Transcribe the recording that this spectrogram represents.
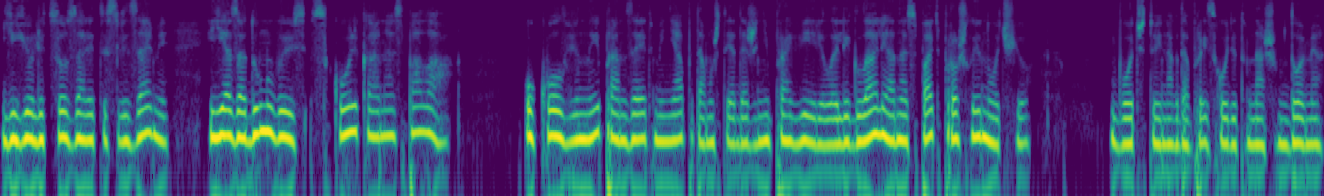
Ее лицо залито слезами, и я задумываюсь, сколько она спала. Укол вины пронзает меня, потому что я даже не проверила, легла ли она спать прошлой ночью. Вот что иногда происходит в нашем доме.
